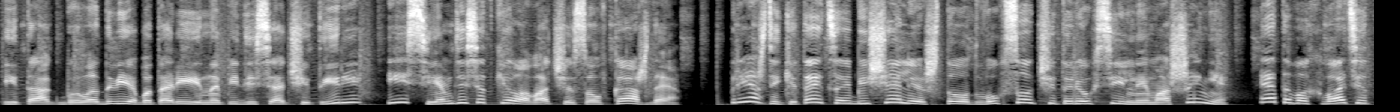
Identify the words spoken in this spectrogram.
Итак, было две батареи на 54 и 70 киловатт-часов каждая. Прежде китайцы обещали, что 204-сильной машине этого хватит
